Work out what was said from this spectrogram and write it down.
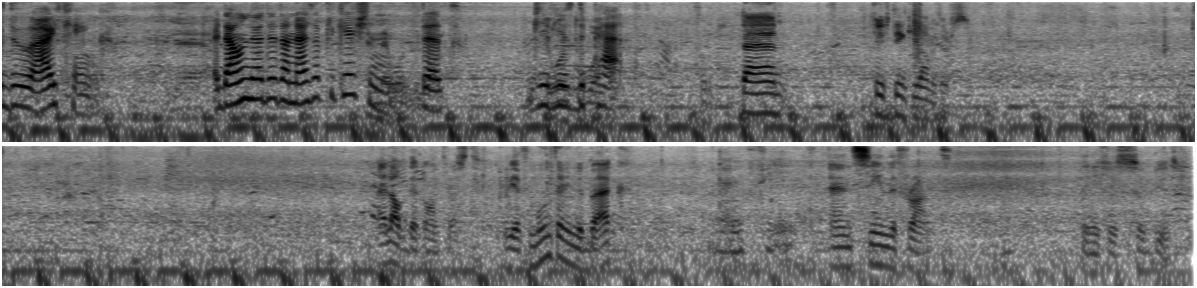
gonna do hiking. I downloaded a nice application that gives you the path. For 10, 15 kilometers. I love the contrast. We have mountain in the back And see. and sea in the front. Then it is so beautiful.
